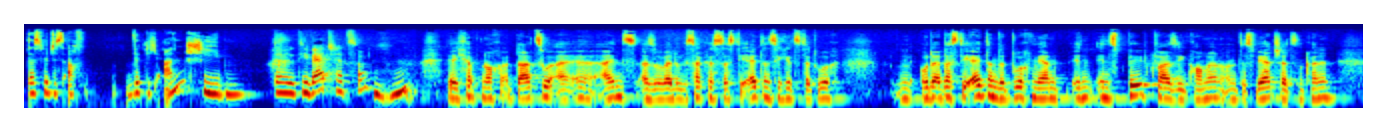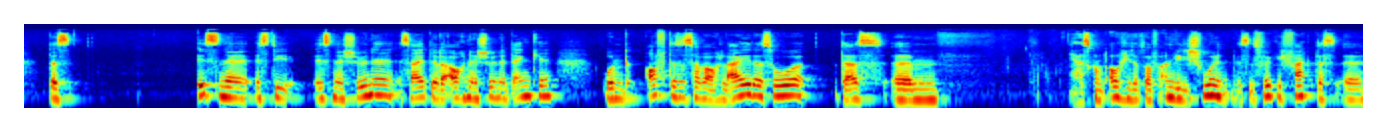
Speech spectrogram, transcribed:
dass wir das auch wirklich anschieben. Die Wertschätzung. Ja, ich habe noch dazu äh, eins, also weil du gesagt hast, dass die Eltern sich jetzt dadurch oder dass die Eltern dadurch mehr in, ins Bild quasi kommen und das wertschätzen können. Das ist eine, ist, die, ist eine schöne Seite oder auch eine schöne Denke. Und oft ist es aber auch leider so, dass, ähm, ja, es kommt auch wieder darauf an, wie die Schulen, es ist wirklich Fakt, dass äh,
